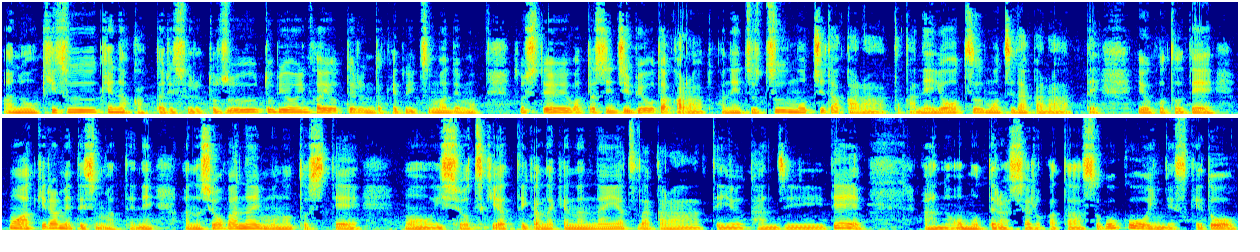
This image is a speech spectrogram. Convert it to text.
あの、気づけなかったりすると、ずっと病院通ってるんだけど、いつまでも。そして私、持病だからとかね、頭痛持ちだからとかね、腰痛持ちだからっていうことで、もう諦めてしまってね、あの、しょうがないものとして、もう一生付き合っていかなきゃなんないやつだからっていう感じで、あの、思ってらっしゃる方、すごく多いんですけど、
